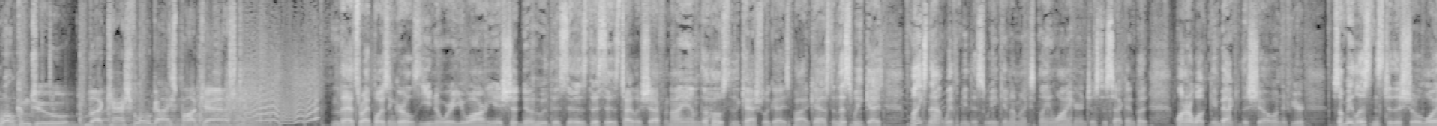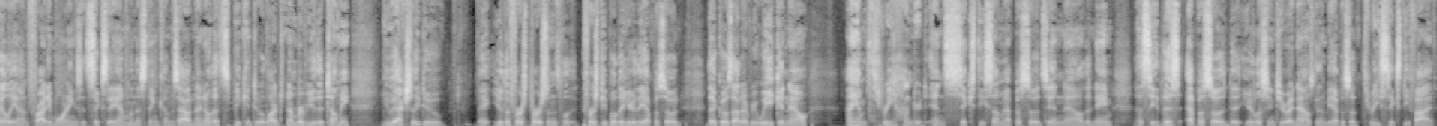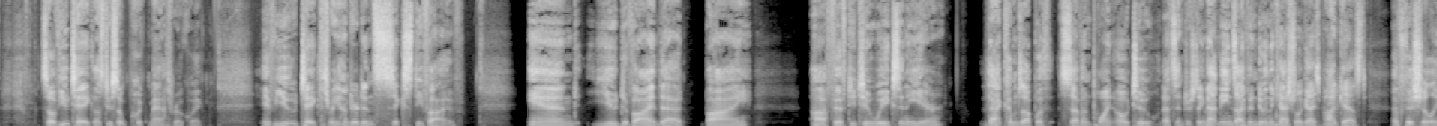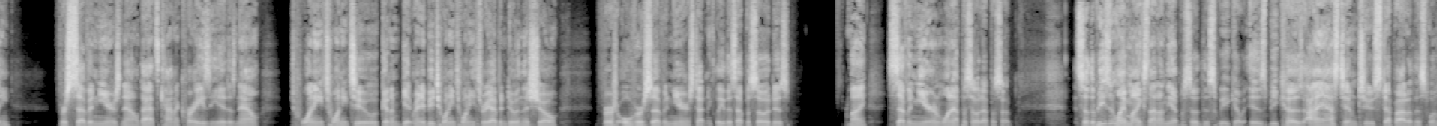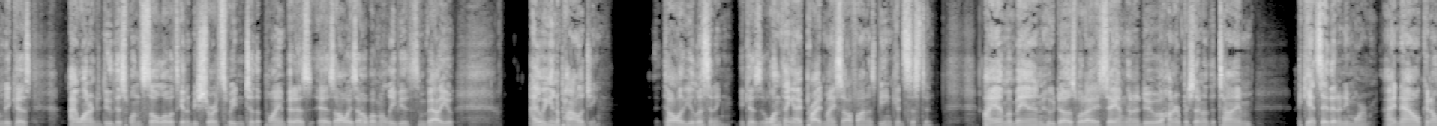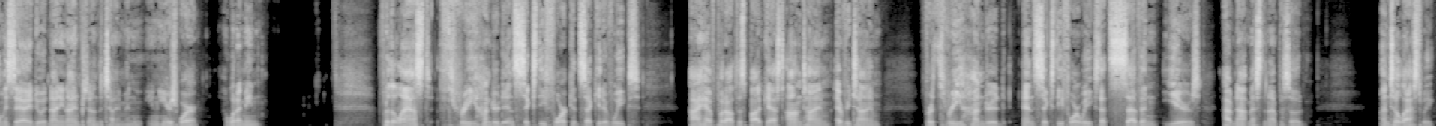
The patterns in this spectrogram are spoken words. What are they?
Welcome to the Cash Flow Guys Podcast. That's right, boys and girls. You know where you are. You should know who this is. This is Tyler Sheff, and I am the host of the Cash Flow Guys podcast. And this week, guys, Mike's not with me this week, and I'm going to explain why here in just a second. But I wanted to welcome you back to the show. And if you're somebody listens to this show loyally on Friday mornings at 6 a.m. when this thing comes out, and I know that's speaking to a large number of you that tell me you actually do you're the first persons, first people to hear the episode that goes out every week. And now I am 360 some episodes in now. The name, let's see, this episode that you're listening to right now is going to be episode 365. So if you take, let's do some quick math real quick. If you take 365 and you divide that by uh, 52 weeks in a year, that comes up with 7.02. That's interesting. That means I've been doing the Cash Flow Guys podcast officially for seven years now. That's kind of crazy. It is now 2022, going to get ready to be 2023. I've been doing this show for over seven years. Technically, this episode is my seven year and one episode episode. So the reason why Mike's not on the episode this week is because I asked him to step out of this one because I wanted to do this one solo. It's going to be short, sweet, and to the point. But as as always, I hope I'm going to leave you with some value. I owe you an apology to all of you listening because one thing I pride myself on is being consistent. I am a man who does what I say I'm going to do 100% of the time. I can't say that anymore. I now can only say I do it 99% of the time. And, and here's where, what I mean. For the last 364 consecutive weeks, I have put out this podcast on time every time for 364 weeks. That's seven years. I've not missed an episode until last week.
